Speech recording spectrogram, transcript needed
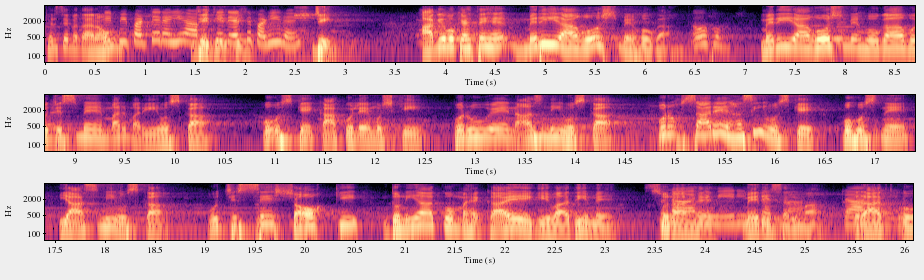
फिर से बता रहा हूँ भी पढ़ते रहिए आप जी, इतनी देर से पढ़ ही रहे। जी। आगे वो कहते हैं मेरी आगोश में होगा। ओहो। मेरी आगोश में होगा वो जिसमें मर मरी उसका वो उसके काकुले मुश्की वो रूए नाजनी उसका वो रुखसारे हँसी उसके वो हुस्ने यासमी उसका वो जिससे शौक की दुनिया को महकाएगी वादी में सुना है मेरी सलमा रात को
